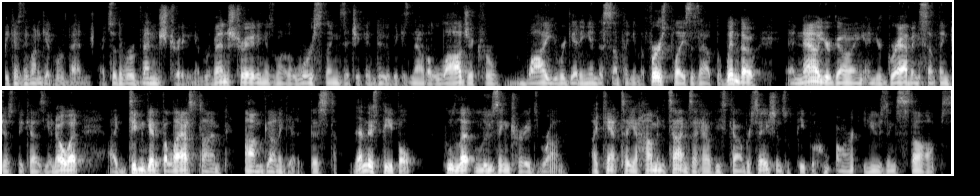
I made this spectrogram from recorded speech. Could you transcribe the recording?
because they want to get revenge. Right? So they're revenge trading. And revenge trading is one of the worst things that you can do because now the logic for why you were getting into something in the first place is out the window. And now you're going and you're grabbing something just because, you know what? I didn't get it the last time. I'm going to get it this time. Then there's people who let losing trades run. I can't tell you how many times I have these conversations with people who aren't using stops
